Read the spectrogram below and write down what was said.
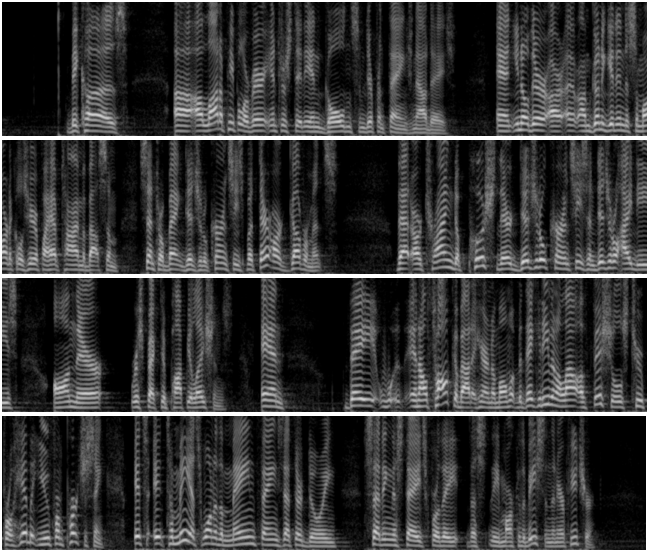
because uh, a lot of people are very interested in gold and some different things nowadays. And you know, there are, uh, I'm going to get into some articles here if I have time about some central bank digital currencies, but there are governments that are trying to push their digital currencies and digital IDs on their respective populations. And they, and I'll talk about it here in a moment, but they could even allow officials to prohibit you from purchasing. It's, it, to me, it's one of the main things that they're doing setting the stage for the, the, the mark of the beast in the near future.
